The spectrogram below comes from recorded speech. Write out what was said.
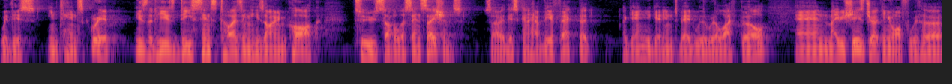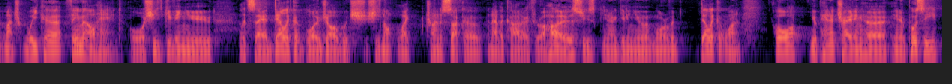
with this intense grip is that he is desensitizing his own cock to subtler sensations. So this can have the effect that, again, you get into bed with a real life girl and maybe she's jerking you off with her much weaker female hand, or she's giving you, let's say, a delicate blowjob, which she's not like trying to suck a, an avocado through a hose. She's, you know, giving you a, more of a delicate one. Or you're penetrating her in a pussy,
